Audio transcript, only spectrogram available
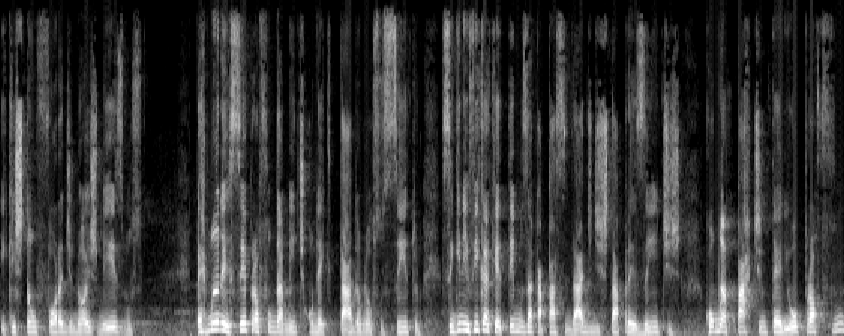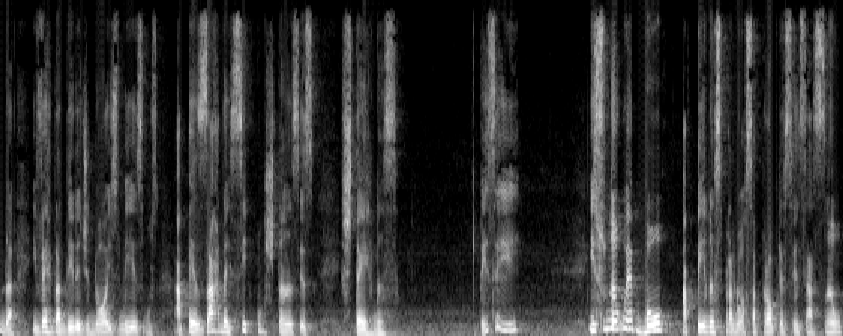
e que estão fora de nós mesmos, Permanecer profundamente conectado ao nosso centro significa que temos a capacidade de estar presentes com uma parte interior profunda e verdadeira de nós mesmos, apesar das circunstâncias externas. Pense aí. Isso não é bom apenas para nossa própria sensação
